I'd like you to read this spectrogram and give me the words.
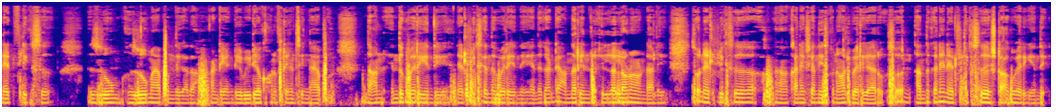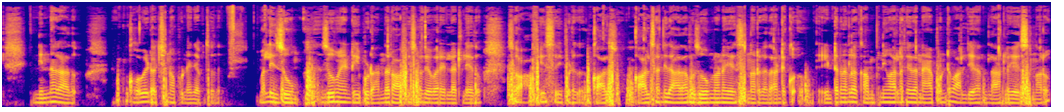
నెట్ఫ్లిక్స్ జూమ్ జూమ్ యాప్ ఉంది కదా. అంటే ఏంటి? వీడియో కాన్ఫరెన్సింగ్ యాప్ దాని ఎందుకు పెరిగింది? నెట్ఫ్లిక్స్ ఎందుకు పెరిగింది? ఎందుకంటే అందరు ఇంట్లో ఇళ్ళలోనే ఉండాలి. సో నెట్ఫ్లిక్స్ కనెక్షన్ తీసుకునే వాళ్ళు పెరిగారు. సో అందుకనే నెట్ఫ్లిక్స్ స్టాక్ పెరిగింది. నిన్న కాదు. కోవిడ్ వచ్చినప్పుడు నేను చెప్తుంది. మళ్ళీ జూమ్ జూమ్ ఏంటి? ఇప్పుడు అందరూ ఆఫీస్లోకి ఎవరు వెళ్ళట్లేదు. సో ఆఫీస్ ఇప్పుడు కాల్స్ కాల్స్ అన్ని దాదాపు జూమ్లోనే చేస్తున్నారు కదా. అంటే ఇంటర్నల్గా కంపెనీ వాళ్ళకి ఏదైనా యాప్ ఉంటే వాళ్ళు దాంట్లో చేస్తున్నారు.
